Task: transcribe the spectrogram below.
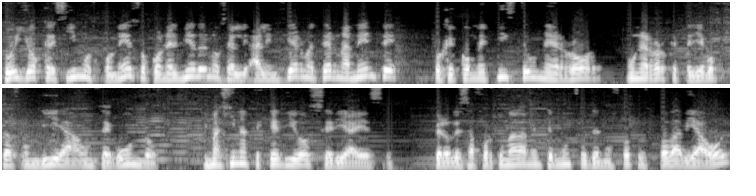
Tú y yo crecimos con eso, con el miedo de irnos al, infierno eternamente porque cometiste un error, un error que te llevó quizás un día, un segundo. Imagínate qué Dios sería ese. Pero desafortunadamente muchos de nosotros todavía hoy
